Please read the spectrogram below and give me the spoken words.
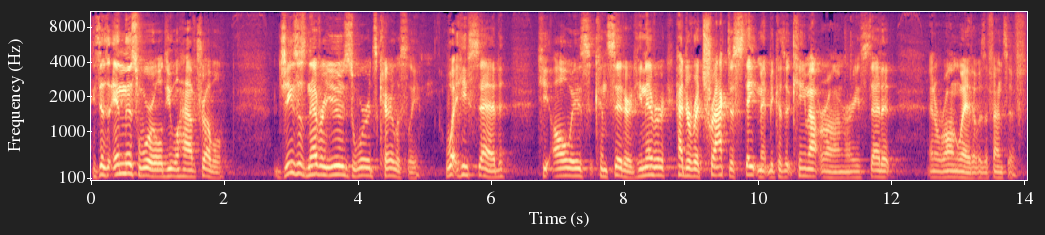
He says, In this world you will have trouble. Jesus never used words carelessly. What he said he always considered. He never had to retract a statement because it came out wrong or he said it in a wrong way that was offensive.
